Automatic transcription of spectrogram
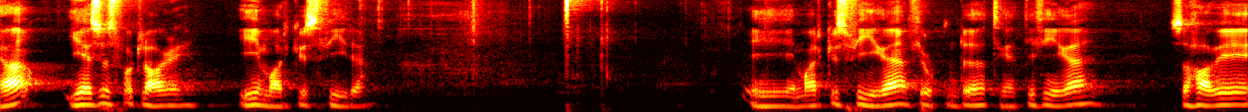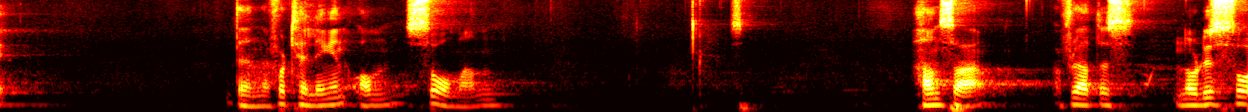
Ja, Jesus forklarer i Markus 4. I Markus 4, 14-34, så har vi denne fortellingen om såmannen. Han sa For det, når, så,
